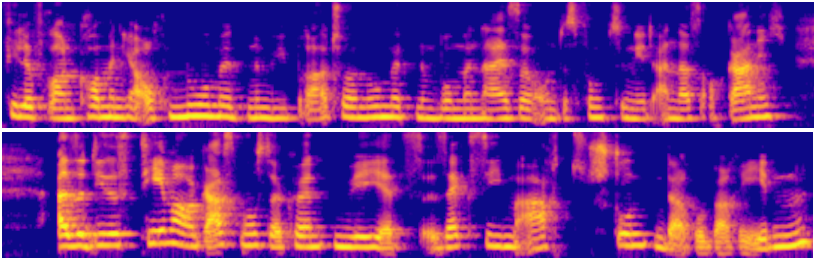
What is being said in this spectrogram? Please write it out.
Viele Frauen kommen ja auch nur mit einem Vibrator, nur mit einem Womanizer und es funktioniert anders auch gar nicht. Also dieses Thema Orgasmus, da könnten wir jetzt sechs, sieben, acht Stunden darüber reden.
